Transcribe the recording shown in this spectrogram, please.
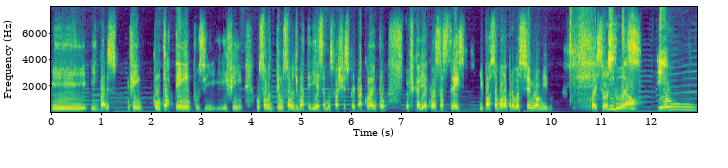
e, e vários, enfim, contratempos e, enfim, um solo, tem um solo de bateria, essa música eu acho espetacular, então eu ficaria com essas três e passo a bola para você, meu amigo. Quais são as então, tuas? Então, eu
